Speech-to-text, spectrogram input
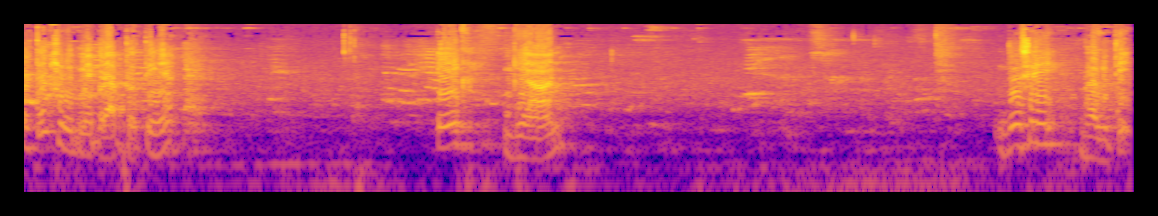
प्रत्यक्ष रूप में प्राप्त होती हैं। एक, ज्ञान। दूसरी भक्ति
